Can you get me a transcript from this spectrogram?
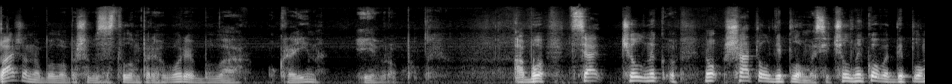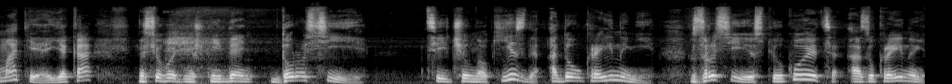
Бажано було б, щоб за столом переговорів була Україна і Європа. Або ця човник, ну, шаттл дипломасі, човникова дипломатія, яка на сьогоднішній день до Росії цей човнок їздить, а до України ні. З Росією спілкується, а з Україною ні.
